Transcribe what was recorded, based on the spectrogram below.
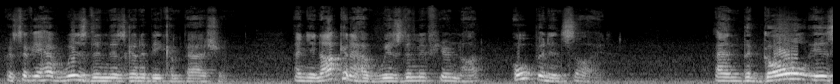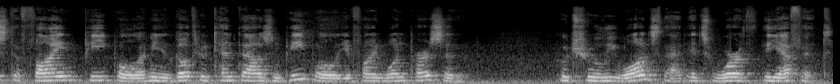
Because if you have wisdom, there's going to be compassion. And you're not going to have wisdom if you're not open inside. And the goal is to find people. I mean, you go through 10,000 people, you find one person who truly wants that. It's worth the effort.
